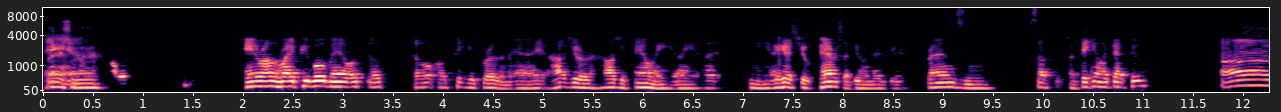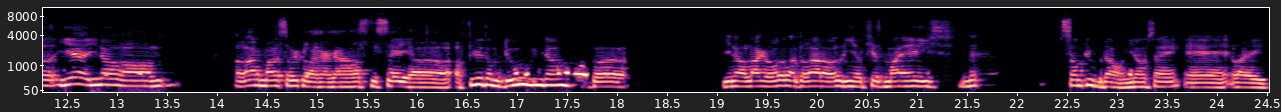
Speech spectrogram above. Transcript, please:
Thanks, man. hang around the right people, man. I'll, I'll, I'll, I'll take you further, man. How's your How's your family? Like, I, I mean, I guess your parents are doing this. Your friends and stuff are thinking like that too. Uh, yeah, you know, um, a lot of my circle, like I can honestly say, uh, a few of them do, you know, but you know, like like a lot of you know kids my age, some people don't, you know what I'm saying? And like,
